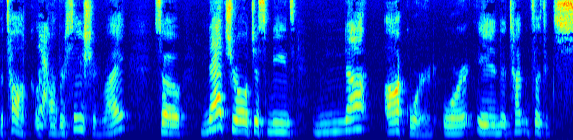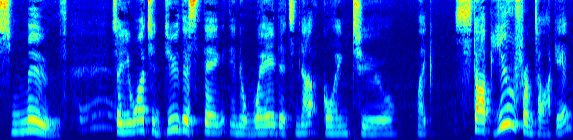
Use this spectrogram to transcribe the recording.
the talk or Yeah. conversation, right? So natural just means not awkward or in a time that's like smooth. So you want to do this thing in a way that's not going to like stop you from talking.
